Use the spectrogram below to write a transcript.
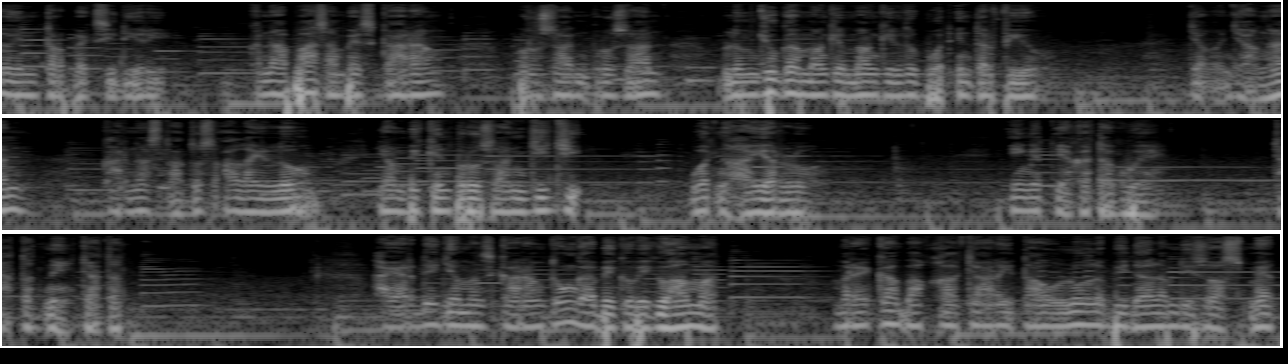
lo introspeksi diri. Kenapa sampai sekarang perusahaan-perusahaan belum juga manggil-manggil lu buat interview? Jangan-jangan karena status alay lo yang bikin perusahaan jijik buat nge-hire lo. Ingat ya kata gue, catat nih, catat. HRD zaman sekarang tuh nggak bego-bego amat. Mereka bakal cari tahu lo lebih dalam di sosmed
